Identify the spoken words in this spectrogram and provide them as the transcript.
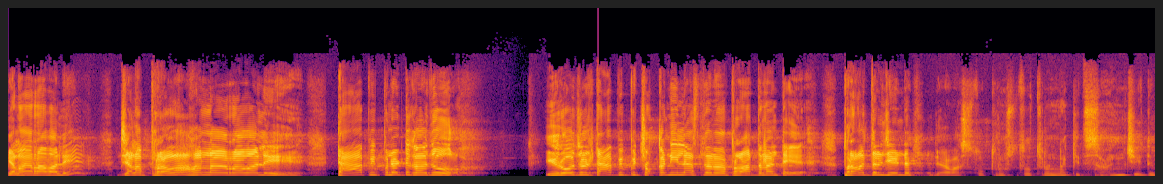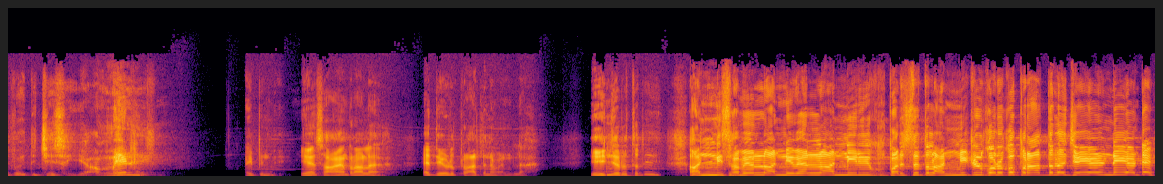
ఎలా రావాలి? జల ప్రవాహంలా రావాలి. ట్యాప్ ఇప్పినట్టు కాదు. ఈ రోజులు ట్యాప్ ఇప్పి చొక్క నీళ్ళు వేస్తున్నారు ప్రార్థన అంటే? ప్రార్థన చేయండి. దేవా స్తోత్రం స్తోత్రం నాకు ఇది సాయం చేయదేవో ఇది చేసేయ్యా. అయిపోయింది. ఏం సాయం రాలే. ఏ దేవుడు ప్రార్థన వెళ్ళలే ఏం జరుగుతుంది? అన్ని సమయంలో అన్ని వేళ అన్ని పరిస్థితుల్లో అన్నిటి కొరకు ప్రార్థన చేయండి అంటే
